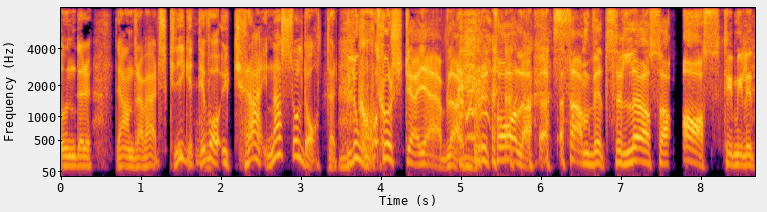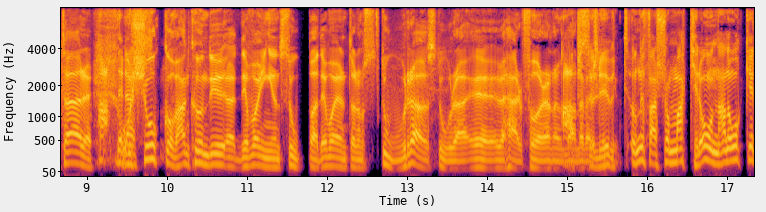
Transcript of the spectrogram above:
Mm. under det andra världskriget, det var Ukrainas soldater. Blodtörstiga jävlar, brutala, samvetslösa as till militärer. Ah, där- Och Zjukov, han kunde ju, det var ingen sopa, det var en av de stora, stora eh, härförarna under andra världskriget. Absolut. Ungefär som Macron. Han åker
